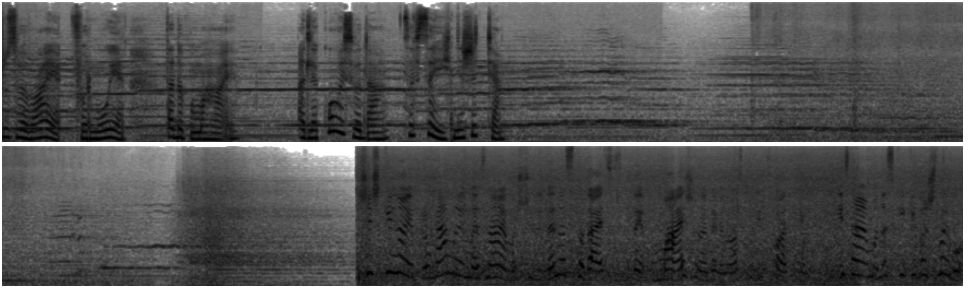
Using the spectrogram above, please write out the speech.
розвиває, формує та допомагає. А для когось вода це все їхнє життя. Шкільною програмою ми знаємо, що людина складається води майже на 90%. І знаємо, наскільки важливо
